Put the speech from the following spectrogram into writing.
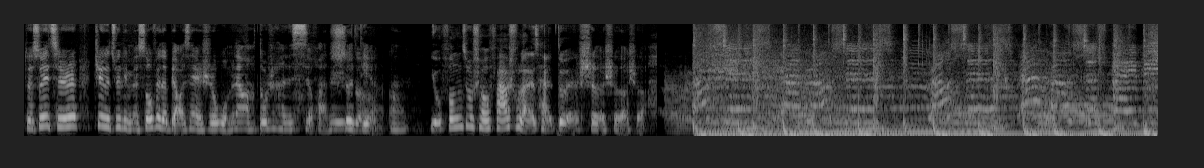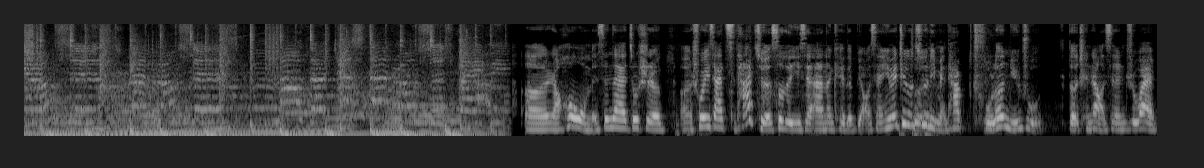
对，所以其实这个剧里面 Sophie 的表现也是我们俩都是很喜欢的一个点，嗯，有风就是要发出来才对，是的，是的，是的。呃，然后我们现在就是呃说一下其他角色的一些 Anarchy 的表现，因为这个剧里面它除了女主。的成长线之外，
